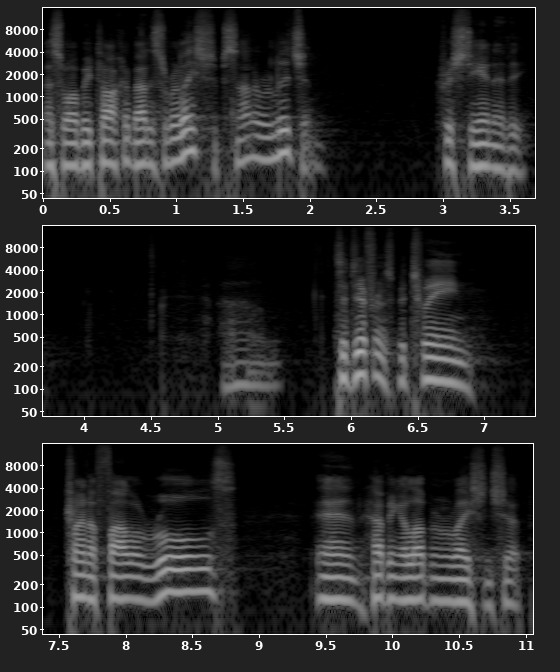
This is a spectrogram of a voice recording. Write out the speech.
That's why we talk about it as a relationship. It's not a religion, Christianity. Um, it's a difference between trying to follow rules and having a loving relationship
